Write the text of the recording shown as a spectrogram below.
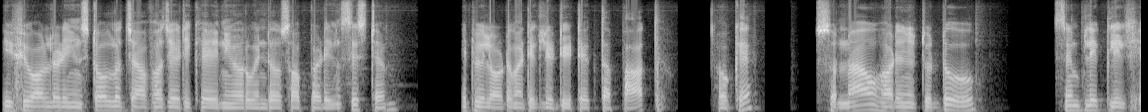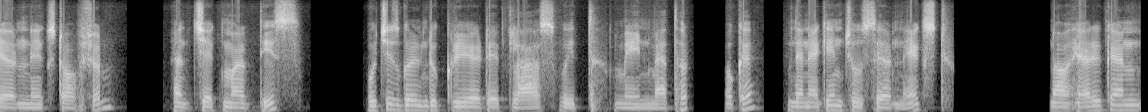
If you already install the Java JDK in your Windows operating system, it will automatically detect the path. Okay. So now what you need to do, simply click here next option and check mark this, which is going to create a class with main method. Okay. Then again choose here next. Now here you can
